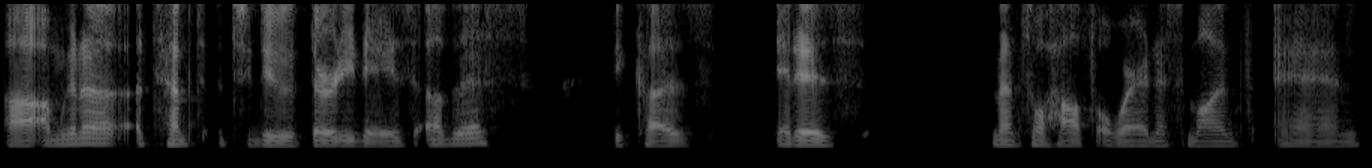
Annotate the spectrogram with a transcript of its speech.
Uh, I'm gonna attempt to do 30 days of this because it is Mental Health Awareness Month, and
